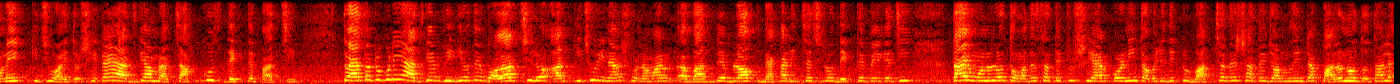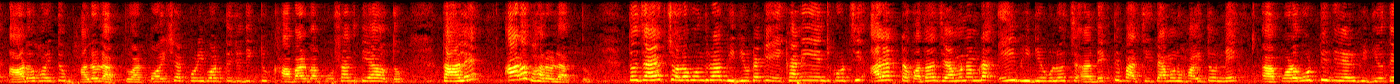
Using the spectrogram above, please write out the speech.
অনেক কিছু হয়। তো সেটাই আজকে আমরা চাক্ষুষ দেখতে পাচ্ছি। তো এতটুকুনি আজকের ভিডিওতে বলার ছিল, আর কিছুই না, সোনামার বার্থডে ব্লগ দেখার ইচ্ছা ছিল, দেখতে পেয়ে গেছি। তাই মনে হলো তোমাদের সাথে একটু শেয়ার করে নিই, তবে যদি একটু বাচ্চাদের সাথে জন্মদিনটা পালন হতো, তাহলে আরও হয়তো ভালো লাগতো। আর পয়সার পরিবর্তে যদি একটু খাবার বা পোশাক দেওয়া হতো তাহলে আরও ভালো লাগতো। তো যাই হোক, চলো বন্ধুরা, ভিডিওটাকে এখানেই এন্ড করছি। আর একটা কথা, যেমন আমরা এই ভিডিওগুলো দেখতে পাচ্ছি, তেমন হয়তো নেক্সট পরবর্তী দিনের ভিডিওতে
